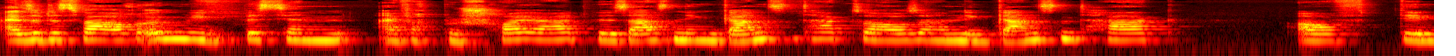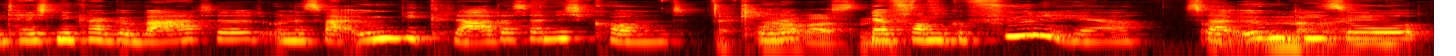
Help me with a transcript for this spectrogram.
Also das war auch irgendwie ein bisschen einfach bescheuert. Wir saßen den ganzen Tag zu Hause, haben den ganzen Tag auf den Techniker gewartet und es war irgendwie klar, dass er nicht kommt. Na klar Oder? war's nicht. Ja, vom Gefühl her. Es war Oh, irgendwie nein. so.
